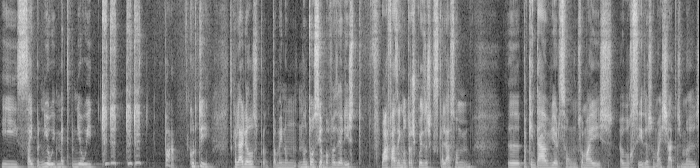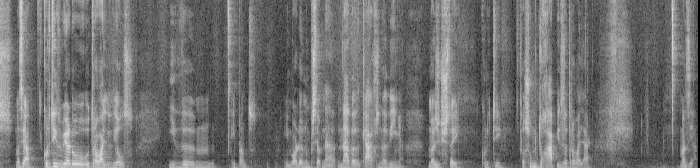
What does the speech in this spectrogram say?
e sai pneu e mete pneu e pá, curti. Se calhar eles pronto, também não, não estão sempre a fazer isto, lá fazem outras coisas que se calhar são Uh, para quem está a ver são, são mais aborrecidas, são mais chatas, mas, mas é, yeah, curti de ver o, o trabalho deles e de e pronto, embora eu não perceba nada, nada de carros, nadinha, mas gostei, curti. Eles são muito rápidos a trabalhar. Mas yeah,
